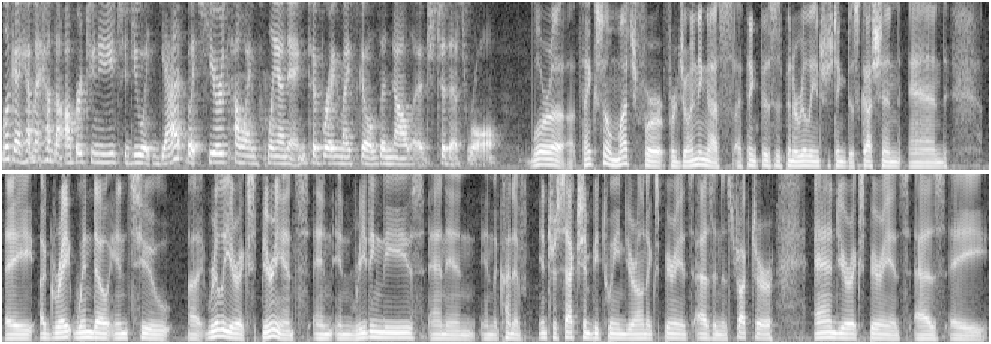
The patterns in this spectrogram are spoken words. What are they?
look, I haven't had the opportunity to do it yet, but here's how I'm planning to bring my skills and knowledge to this role. Laura, uh, thanks so much for, for joining us. I think this has been a really interesting discussion and a, a great window into uh, really your experience in, in reading these and in, in the kind of intersection between your own experience as an instructor and your experience as a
